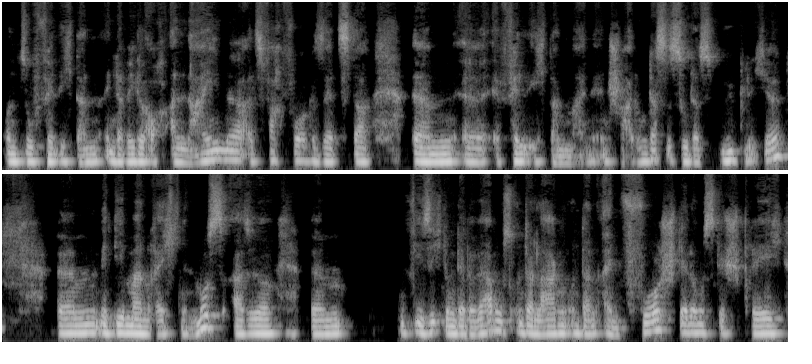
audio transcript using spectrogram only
Und so fälle ich dann in der Regel auch alleine als Fachvorgesetzter, ähm, äh, fälle ich dann meine Entscheidung. Das ist so das Übliche, ähm, mit dem man rechnen muss. Also ähm, die Sichtung der Bewerbungsunterlagen und dann ein Vorstellungsgespräch,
